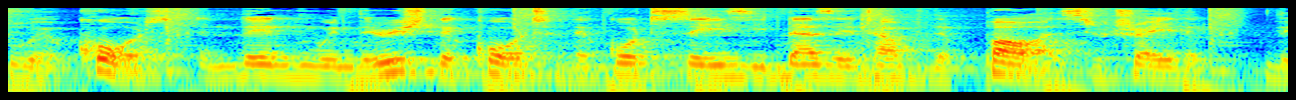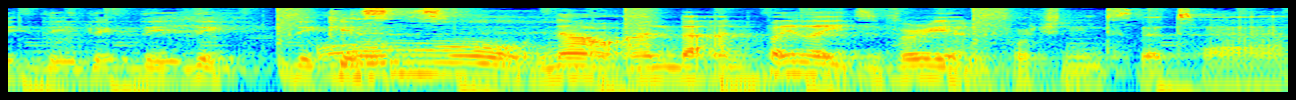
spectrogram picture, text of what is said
to a court and then when they reach the court, the court says he doesn't have the powers to try the the, the, the, the, the, cases. Oh, now and and by the way, it's very unfortunate that uh,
